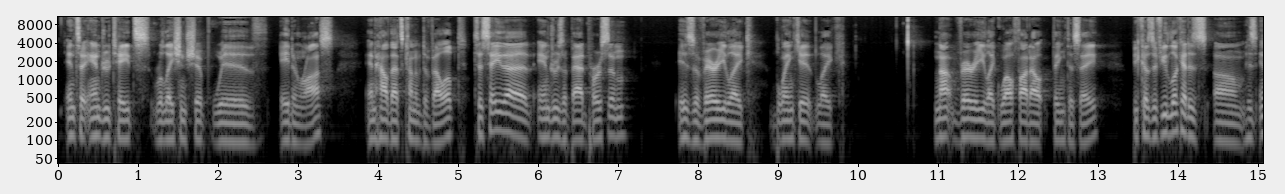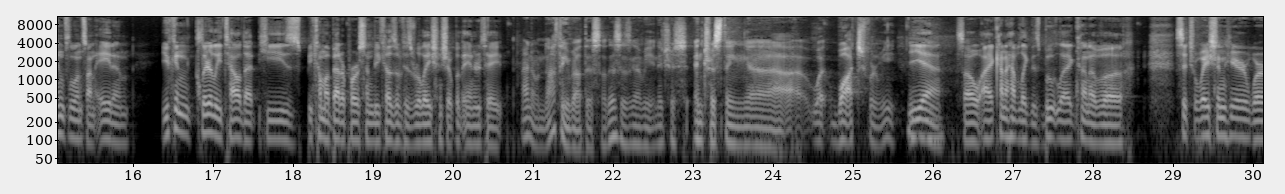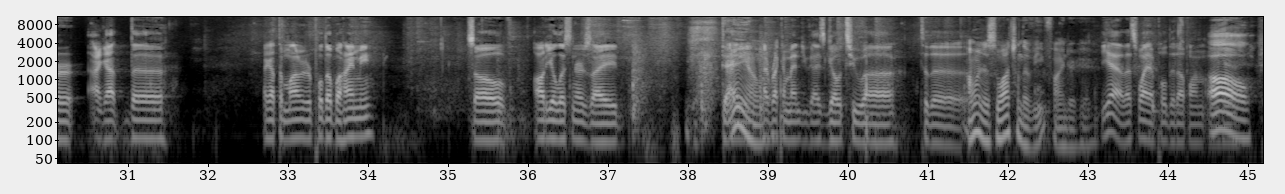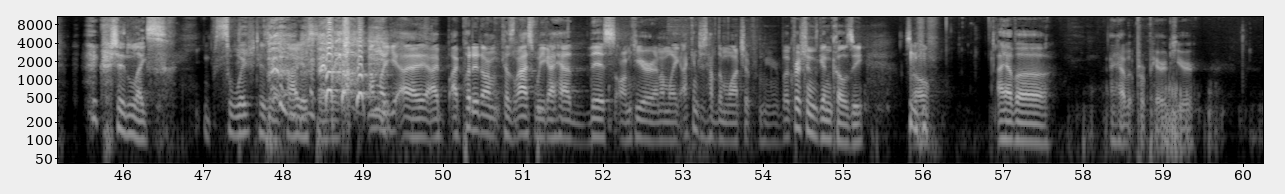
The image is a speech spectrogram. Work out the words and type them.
into Andrew Tate's relationship with Adin Ross and how that's kind of developed. To say that Andrew's a bad person is a very like blanket like not very like well thought out thing to say because if you look at his um his influence on Adin, you can clearly tell that he's become a better person because of his relationship with Andrew Tate. I know nothing about this, so this is gonna be an interest, interesting uh, what watch for me. Yeah. So I kind of have like this bootleg kind of a situation here where I got the I got the monitor pulled up behind me. So audio listeners, I Damn, I recommend you guys go to uh to the I'm gonna just watch on the viewfinder here. yeah. That's why I pulled it up on. Oh, Christian like switched his entire setup. I'm like I I, I put it on because last week I had this on here and I'm like I can just have them watch it from here. But Christian's getting cozy, so I have a I have it prepared here.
